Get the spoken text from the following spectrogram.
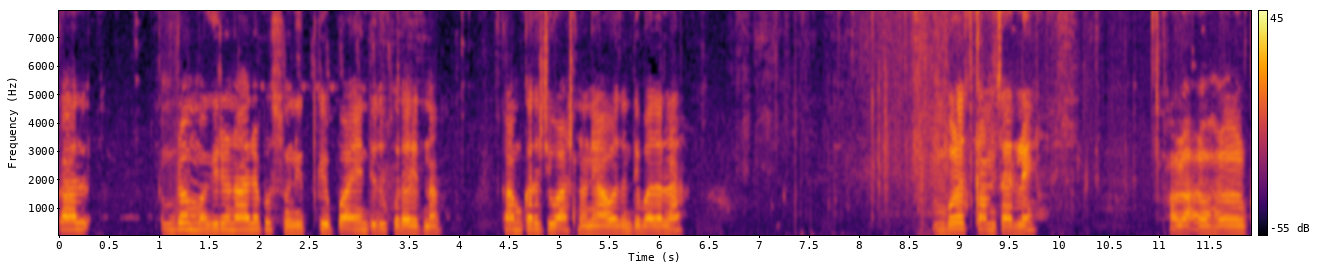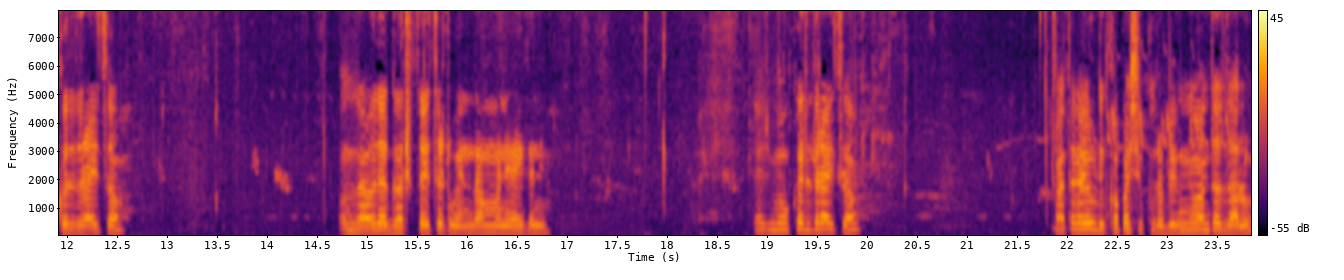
काल ब्रह्मगिरीनं आल्यापासून इतके पाय आणि ते दुखत आलेत ना. काम करायची वासना नाही आवाज ते बदलला. बळच काम चाललंय. हळूहळू हळूहळू करीत राहायचं. जाऊ द्या घरचं चटवेन होईन म्हणे आहे का नाही? त्याच्यामुळं करीत राहायचं. आता काय एवढी कपाशी खुरपली निवांतच झालो.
